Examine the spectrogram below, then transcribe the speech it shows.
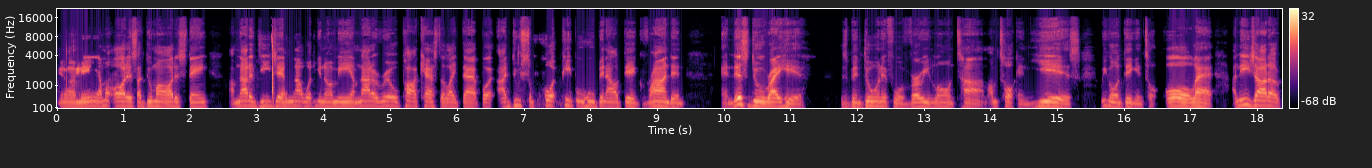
You know what I mean? I'm an artist, I do my artist thing. I'm not a DJ, I'm not what you know what I mean. I'm not a real podcaster like that, but I do support people who've been out there grinding. And this dude right here has been doing it for a very long time. I'm talking years. We're gonna dig into all that. I need y'all to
